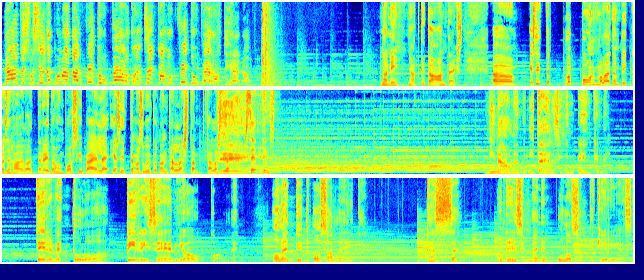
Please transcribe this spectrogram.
Näytäks mä siltä, että mulla on jotain vitun velkoja? Tsekkaa mun vitun verotiedot! No niin, jatketaan, anteeksi. Öö, ja sitten loppuun mä laitan pikkasen highlighteria tuohon poskipäille ja sitten mä suihkutan tällaista, tällaista Ei. settings. Minä olen Itä-Helsingin enkeli. Tervetuloa piriseen joukkoomme. Olet nyt osa meitä. Tässä on ensimmäinen ulosottokirjeesi.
